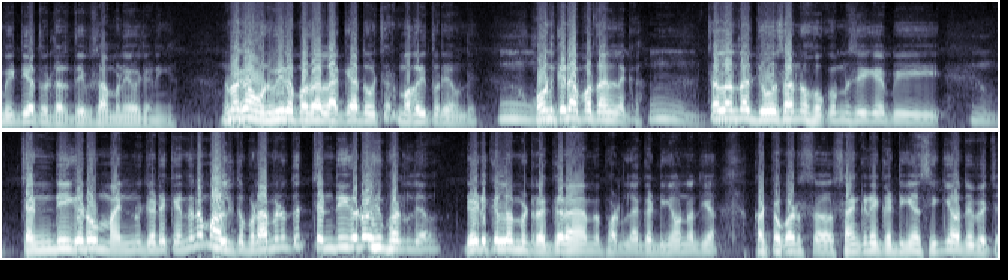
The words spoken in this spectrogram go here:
ਮੀਡੀਆ ਤੋਂ ਡਰਦੇ ਵੀ ਸਾਹਮਣੇ ਹੋ ਜਾਣੀਆਂ। ਮੈਂ ਕਿਹਾ ਹੁਣ ਵੀ ਤਾਂ ਪਤਾ ਲੱਗ ਗਿਆ ਦੋ ਚਾਰ ਮਗਰ ਤੁਰੇ ਆਉਂਦੇ। ਹੁਣ ਕਿਹੜਾ ਪਤਾ ਨਹੀਂ ਲੱਗਾ। ਚੱਲਣ ਦਾ ਜੋ ਸਾਨੂੰ ਹੁਕਮ ਸੀਗੇ ਵੀ ਚੰਡੀਗੜ੍ਹੋਂ ਮੈਨੂੰ ਜਿਹੜੇ ਕਹਿੰਦੇ ਨਾ ਮਾਲੀ ਤੋਂ ਫੜਾ ਮੈਨੂੰ ਤਾਂ ਚੰਡੀਗੜ੍ਹੋਂ ਹੀ ਫੜ ਲਿਆ। ਡੇਢ ਕਿਲੋਮੀਟਰ ਅੱਗੇ ਆਇਆ ਮੈਂ ਫੜ ਲਿਆ ਗੱਡੀਆਂ ਉਹਨਾਂ ਦੀਆਂ ਘੱਟੋ ਘੱਟ ਸੈਂਕੜੇ ਗੱਡੀਆਂ ਸੀਗੀਆਂ ਉਹਦੇ ਵਿੱਚ।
